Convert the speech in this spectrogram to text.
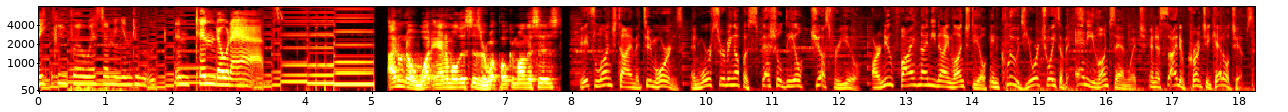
Thank you for listening into Nintendo Dads. I don't know what animal this is or what Pokemon this is. It's lunchtime at Tim Hortons, and we're serving up a special deal just for you. Our new $5.99 lunch deal includes your choice of any lunch sandwich and a side of crunchy kettle chips.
